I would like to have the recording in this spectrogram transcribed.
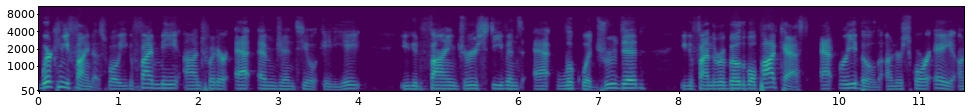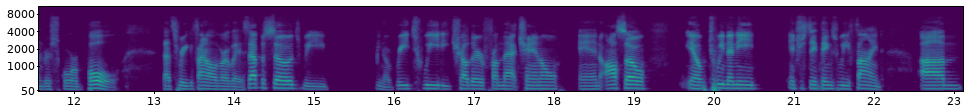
where can you find us? Well, you can find me on Twitter at mgentile88. You can find Drew Stevens at Look What Drew Did. You can find the Rebuildable podcast at rebuild underscore a underscore bowl. That's where you can find all of our latest episodes. We, you know, retweet each other from that channel and also, you know, tweet any interesting things we find. Um,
